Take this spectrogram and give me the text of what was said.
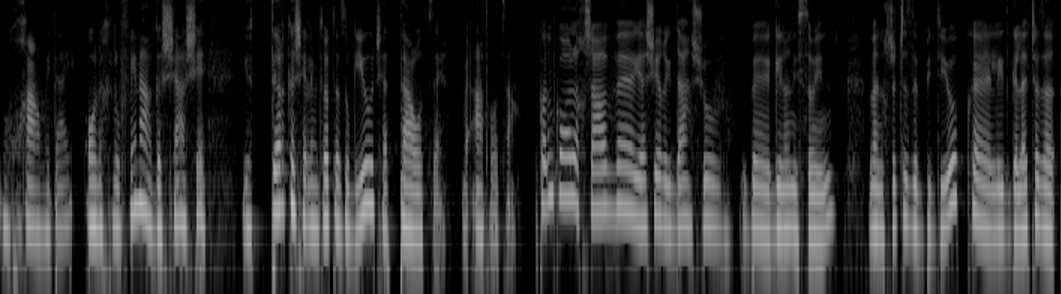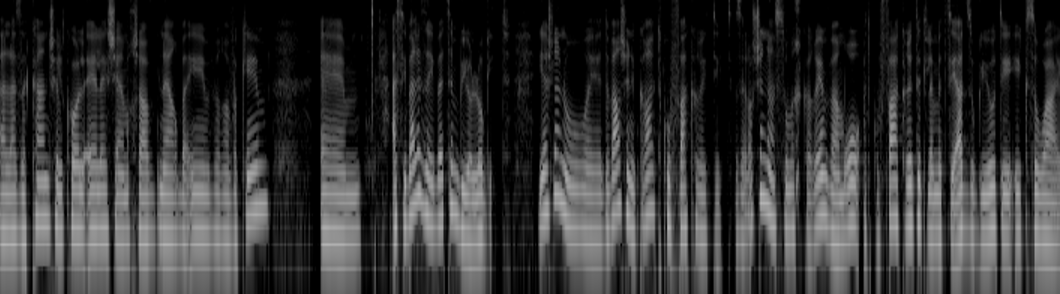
מאוחר מדי, או לחלופין ההרגשה שיותר קשה למצוא את הזוגיות שאתה רוצה ואת רוצה. קודם כל, עכשיו אה, יש ירידה שוב בגיל הנישואין, ואני חושבת שזה בדיוק אה, להתגלץ על הזקן של כל אלה שהם עכשיו בני 40 ורווקים. אמ, הסיבה לזה היא בעצם ביולוגית. יש לנו אה, דבר שנקרא תקופה קריטית. זה לא שנעשו מחקרים ואמרו, התקופה הקריטית למציאת זוגיות היא X או Y,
